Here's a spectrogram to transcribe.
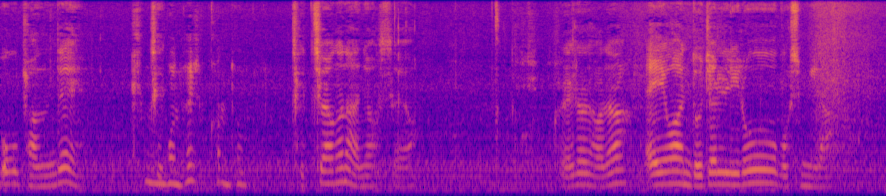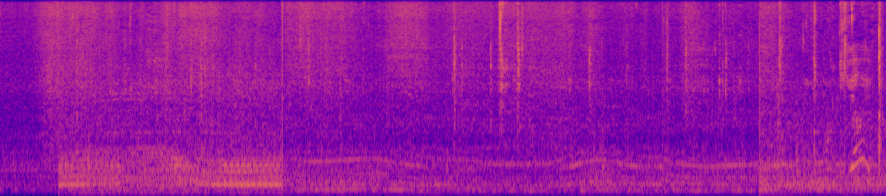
먹어봤는데 이건 회식한다고 제 취향은 아니었어요. 그래서 저는 A1 노젤리로 먹습니다. 어디야 이거?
